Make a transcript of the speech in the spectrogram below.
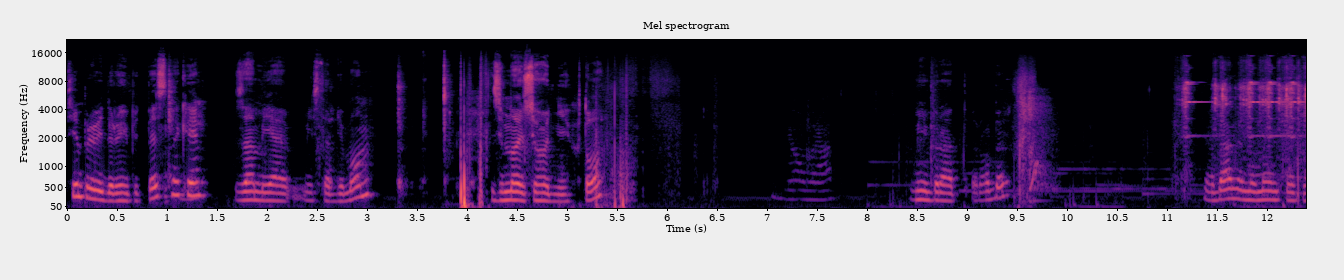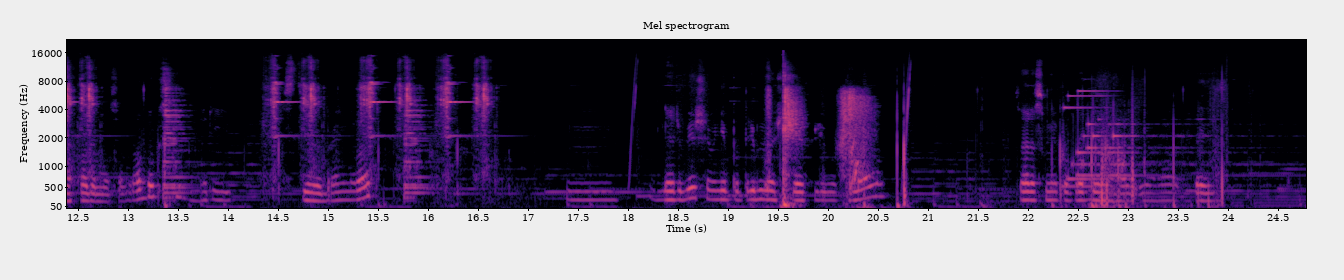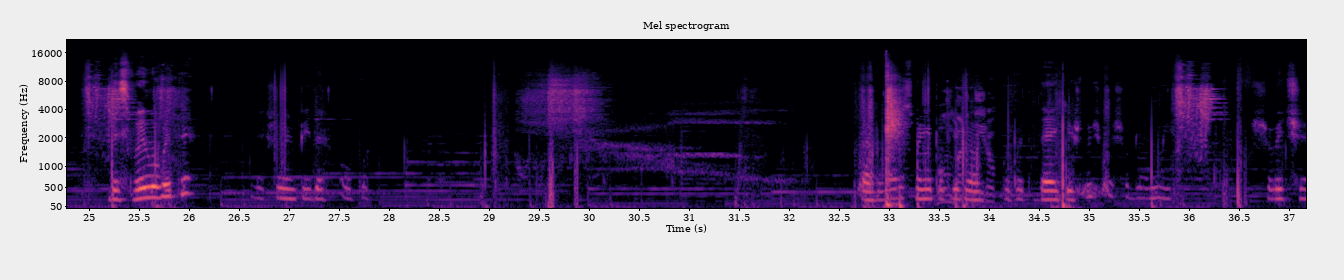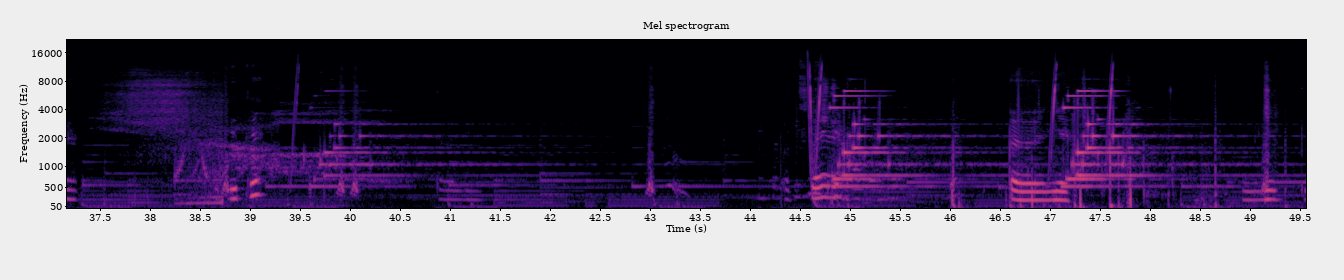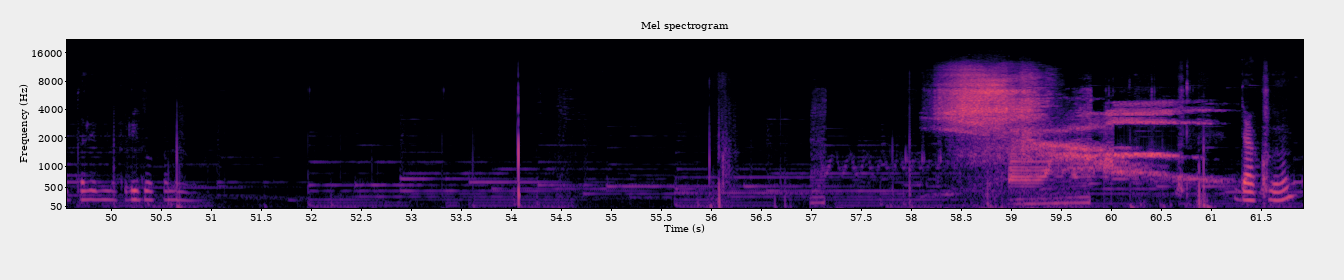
Всім привіт, дорогі підписники! З вами я, містер Дімон. Зі мною сьогодні хто? Йо, брат. Мій брат Роберт. На даний момент ми знаходимося в Робоксі, в грі Steel Brain Rot. М, Для ребіше мені потрібно ще фліву каналу. Зараз ми попробуємо його його десь, десь виловити, якщо він піде. Опа. Так, зараз мені потрібно купити деякі штучки, щоб я міг швидше ходити. Далі. Оце. Е, ні. Мені потрібно фріго камеру. Дякую. Дякую,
